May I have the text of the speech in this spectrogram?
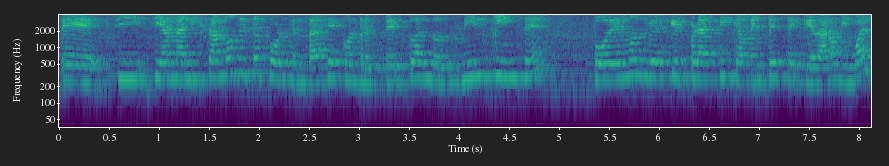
eh, si, si analizamos este porcentaje con respecto al 2015, podemos ver que prácticamente se quedaron igual.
